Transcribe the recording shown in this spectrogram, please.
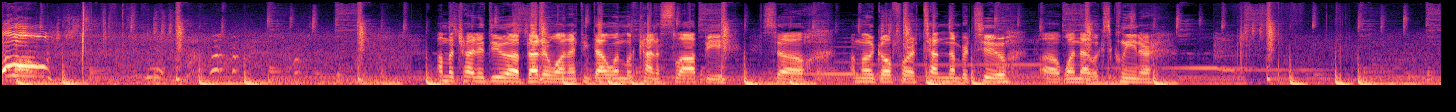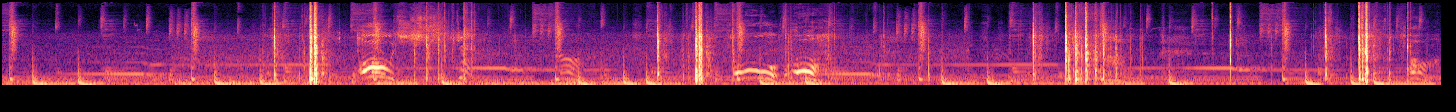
Oh! I'm gonna try to do a better one. I think that one looked kind of sloppy. So I'm gonna go for attempt number two, uh, one that looks cleaner. Oh shit! Oh, oh! oh.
